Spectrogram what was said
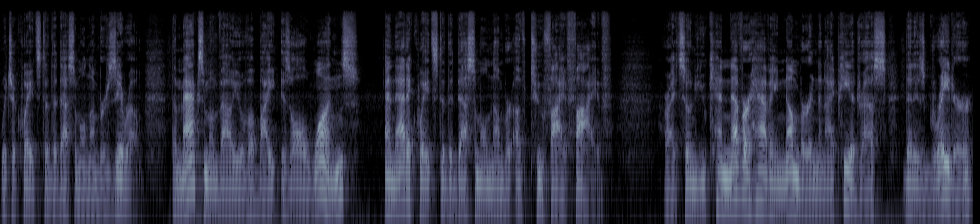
which equates to the decimal number zero. The maximum value of a byte is all ones, and that equates to the decimal number of 255. All right, so you can never have a number in an IP address that is greater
